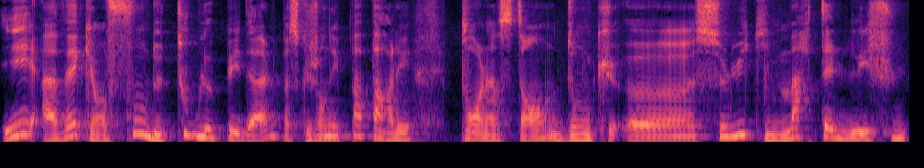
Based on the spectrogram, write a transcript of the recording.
Et avec un fond de double pédale, parce que j'en ai pas parlé pour l'instant. Donc euh, celui qui martèle les fûts,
